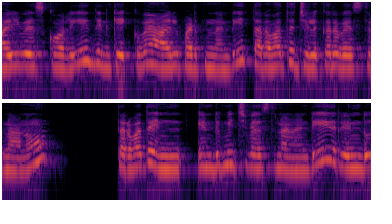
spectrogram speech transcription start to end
ఆయిల్ వేసుకోవాలి. దీనికి ఎక్కువే ఆయిల్ పడుతుందండి. తర్వాత జీలకర్ర వేస్తున్నాను. తర్వాత ఎండుమిర్చి వేస్తున్నానండి. రెండు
